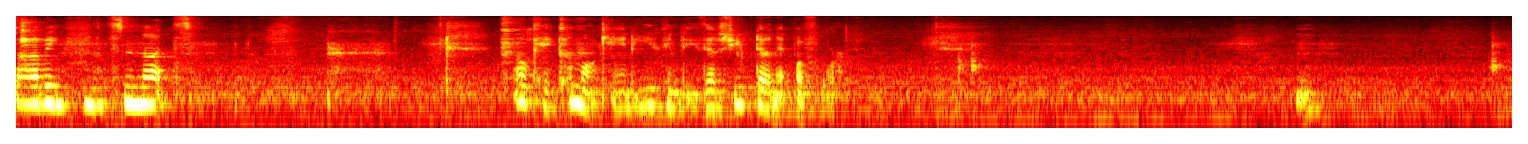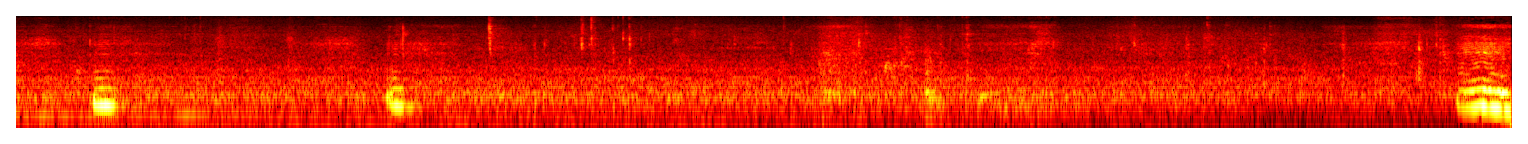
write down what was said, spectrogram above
wasabi. That's nuts. Okay, come on, Candy. You can do this. You've done it before. Mm. Mm. Mm. Mm.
